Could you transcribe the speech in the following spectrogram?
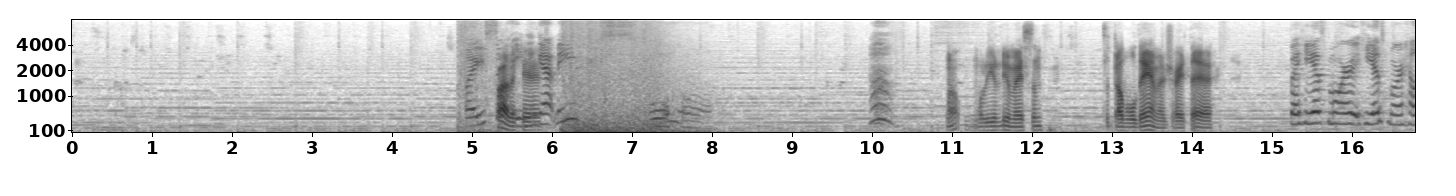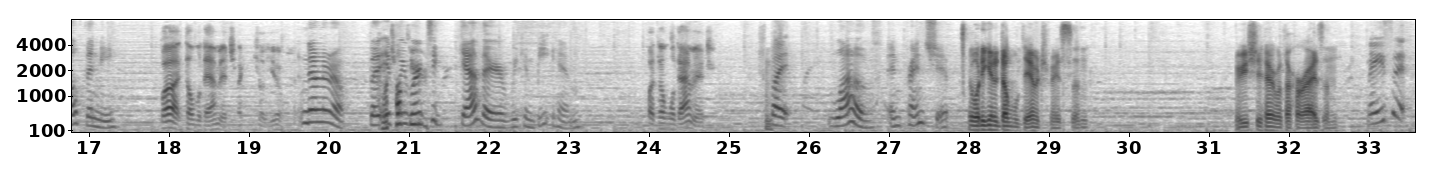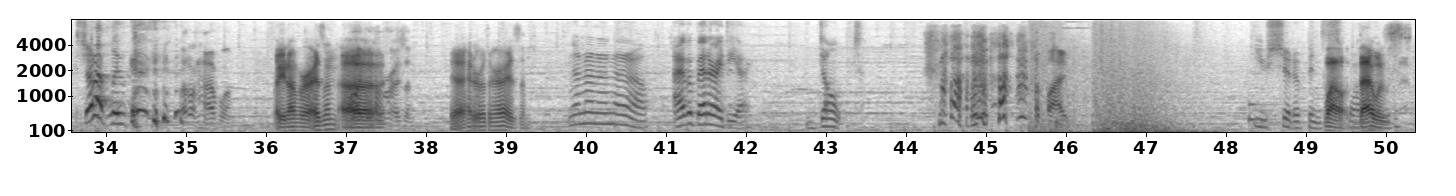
Are you still Probably aiming can't. at me? Oh. What are you gonna do, Mason? It's a double damage right there. But he has more. He has more health than me. But double damage, I can kill you. No, no, no. But How if we health work you- together, we can beat him. But double damage. But love and friendship. What are you gonna double damage, Mason? Maybe you should hit her with a Horizon. Mason, shut up, Luke. I don't have one. Oh, you don't have Horizon? Oh, I do Uh, have Horizon. yeah, hit her with a Horizon. no, no, no, no, no. I have a better idea. Don't. Five. You should have been. Wow, that was.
